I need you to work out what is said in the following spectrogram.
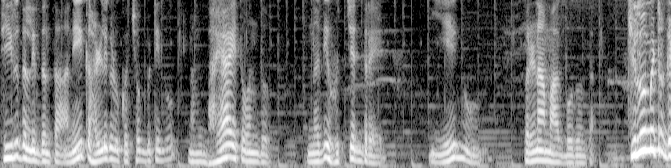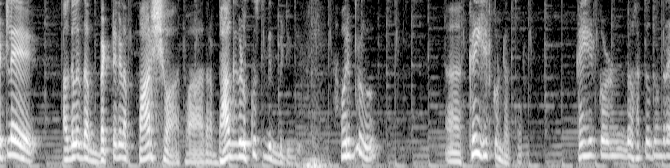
ತೀರದಲ್ಲಿದ್ದಂಥ ಅನೇಕ ಹಳ್ಳಿಗಳು ಕೊಚ್ಚೋಗ್ಬಿಟ್ಟಿದ್ವು. ನಮ್ಗೆ ಭಯ ಆಯಿತು ಒಂದು. ನದಿ ಹುಚ್ಚಿದ್ರೆ ಏನು ಪರಿಣಾಮ ಆಗ್ಬೋದು ಅಂತ. ಕಿಲೋಮೀಟ್ರ್ ಗಟ್ಟಲೆ ಅಗಲದ ಬೆಟ್ಟಗಳ ಪಾರ್ಶ್ವ ಅಥವಾ ಅದರ ಭಾಗಗಳು ಕುಸಿದು ಬಿದ್ದುಬಿಟ್ಟಿದ್ವು ಅವರಿಬ್ಬರು ಕೈ ಹಿಡ್ಕೊಂಡು ಹತ್ತೋರು. ಕೈ ಹಿಡ್ಕೊಂಡು ಹತ್ತೋದು ಅಂದರೆ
